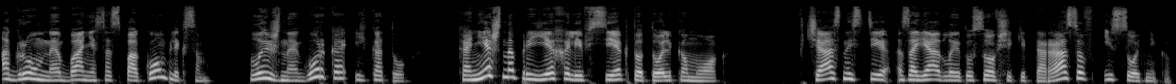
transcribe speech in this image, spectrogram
огромная баня со спа-комплексом, лыжная горка и каток. Конечно, приехали все, кто только мог. В частности, заядлые тусовщики Тарасов и Сотников.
